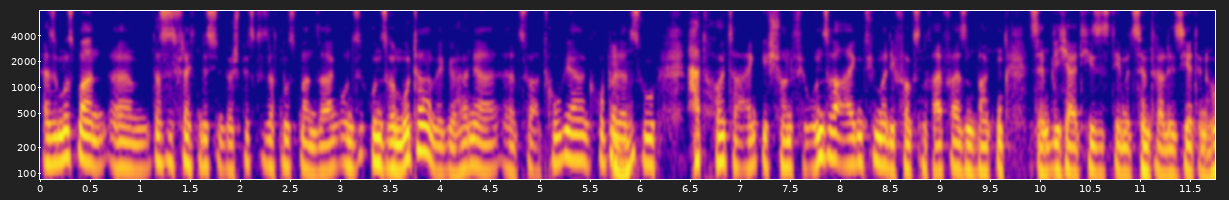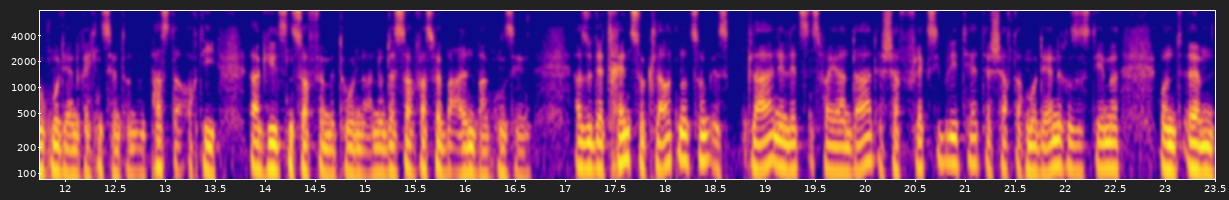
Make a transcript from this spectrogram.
Also muss man, ähm, das ist vielleicht ein bisschen überspitzt gesagt, muss man sagen, uns, unsere Mutter, wir gehören ja äh, zur Atrovia-Gruppe mhm. dazu, hat heute eigentlich schon für unsere Eigentümer, die Volks- und Raiffeisenbanken, sämtliche IT-Systeme zentralisiert in hochmodernen Rechenzentren und passt da auch die agilsten Softwaremethoden an. Und das ist auch, was wir bei allen Banken sehen. Also der Trend zur Cloud-Nutzung ist klar in den letzten zwei Jahren da. Der schafft Flexibilität, der schafft auch modernere Systeme. Und ähm,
